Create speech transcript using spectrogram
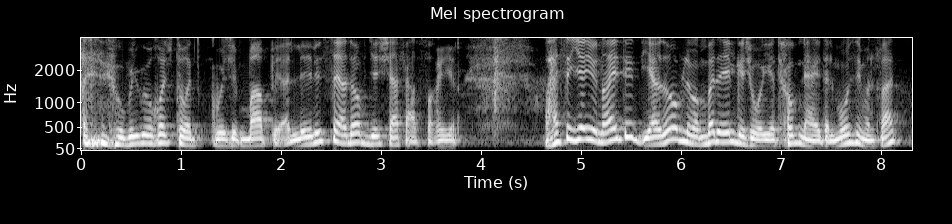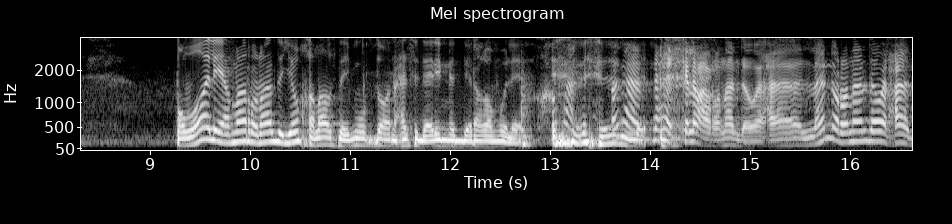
وبقوا يخشوا وش إمبابي. اللي لسه يا دوب جا الشافع الصغير. وحسي جا يونايتد يا دوب لما بدأ يلقى شوية حب نهاية الموسم اللي فات. طوالي يا man رونالدو جو خلاص ده move done حسي دايرين ندي رقمه ليه انا نحن نتكلم عن رونالدو. اول حاجة لأنه رونالدو اول حاجة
